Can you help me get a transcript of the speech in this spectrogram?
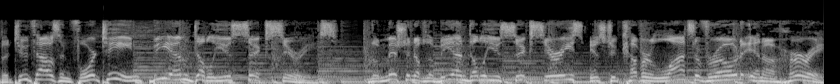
The 2014 BMW 6 Series. The mission of the BMW 6 Series is to cover lots of road in a hurry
